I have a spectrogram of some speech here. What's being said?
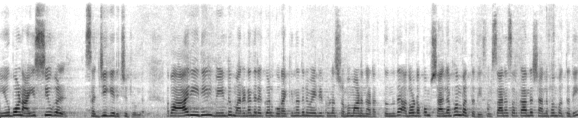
ന്യൂ ബോൺ ഐ സിയുകൾ സജ്ജീകരിച്ചിട്ടുണ്ട്. അപ്പോൾ ആ രീതിയിൽ വീണ്ടും മരണനിരക്കുകൾ കുറയ്ക്കുന്നതിന് വേണ്ടിയിട്ടുള്ള ശ്രമമാണ് നടത്തുന്നത്. അതോടൊപ്പം ശലഭം പദ്ധതി സംസ്ഥാന സർക്കാരിന്റെ ശലഭം പദ്ധതി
